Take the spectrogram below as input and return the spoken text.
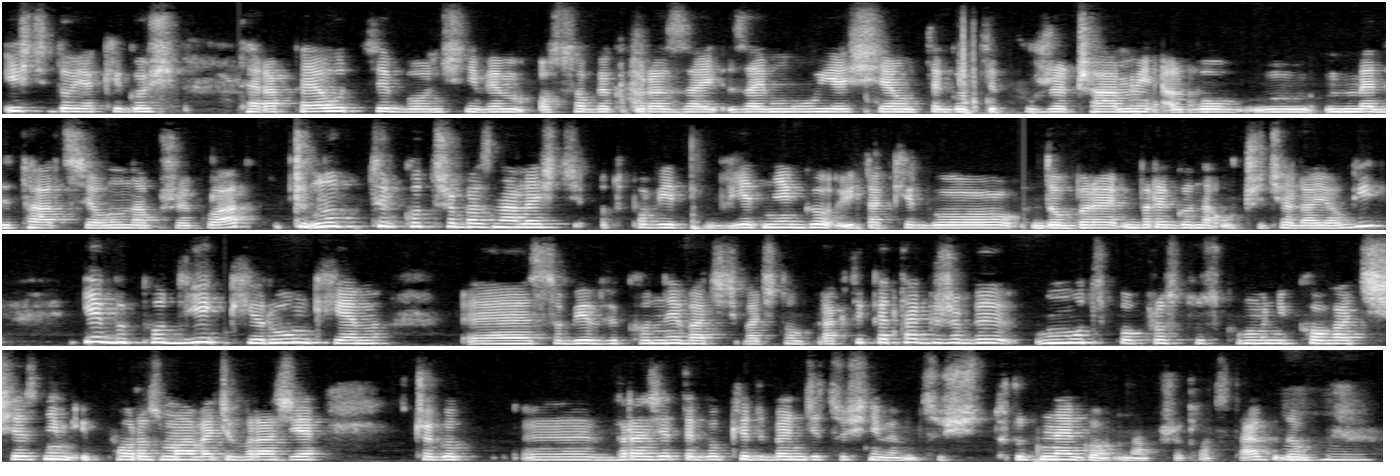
iść do jakiegoś terapeuty, bądź nie wiem, osoby, która zaj, zajmuje się tego typu rzeczami, albo medytacją na przykład. No, tylko trzeba znaleźć odpowiedniego i takiego dobrego nauczyciela jogi. Jakby pod jej kierunkiem sobie wykonywać tą praktykę, tak żeby móc po prostu skomunikować się z nim i porozmawiać w razie czego, e, w razie tego, kiedy będzie coś, nie wiem, coś trudnego na przykład, tak, do, mhm.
